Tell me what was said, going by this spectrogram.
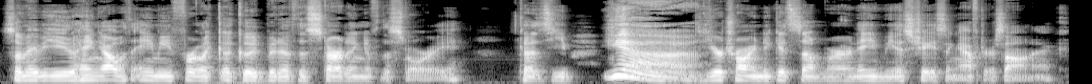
So maybe you hang out with Amy for like a good bit of the starting of the story because you Yeah. you're trying to get somewhere and Amy is chasing after Sonic.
